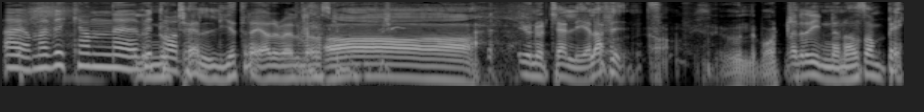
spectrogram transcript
Ja, ja, men vi kan eh, vi tar det. Norrtäljeträd väl? Vad ska Ah, Jo, Norrtälje är fint. underbart. Men det rinner någon sån bäck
